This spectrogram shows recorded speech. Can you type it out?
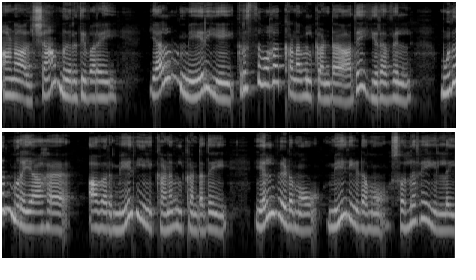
ஆனால் ஷாம் இறுதி வரை எல் மேரியை கிறிஸ்துவாக கனவில் கண்ட அதே இரவில் முதன்முறையாக அவர் மேரியை கனவில் கண்டதை எல்விடமோ மேரியிடமோ சொல்லவே இல்லை.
